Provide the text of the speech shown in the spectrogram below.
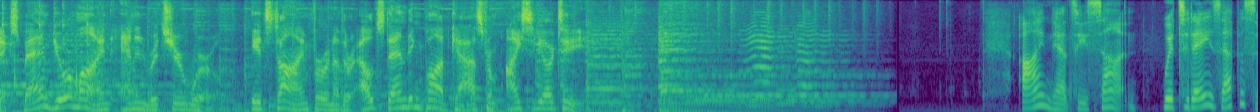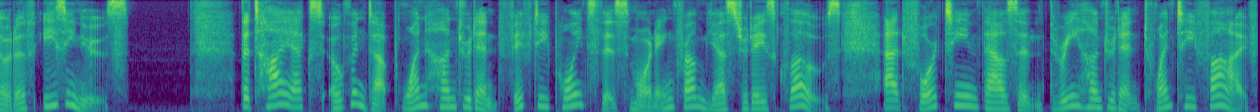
expand your mind, and enrich your world. It's time for another outstanding podcast from ICRT. I'm Nancy Sun with today's episode of EZ News. The TAIEX opened up 150 points this morning from yesterday's close at 14,325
